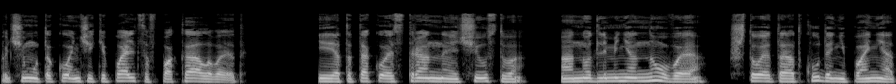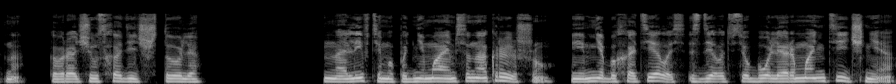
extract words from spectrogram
Почему-то кончики пальцев покалывает. И это такое странное чувство. Оно для меня новое. Что это, откуда, непонятно. К врачу сходить, что ли? На лифте мы поднимаемся на крышу, и мне бы хотелось сделать все более романтичнее,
